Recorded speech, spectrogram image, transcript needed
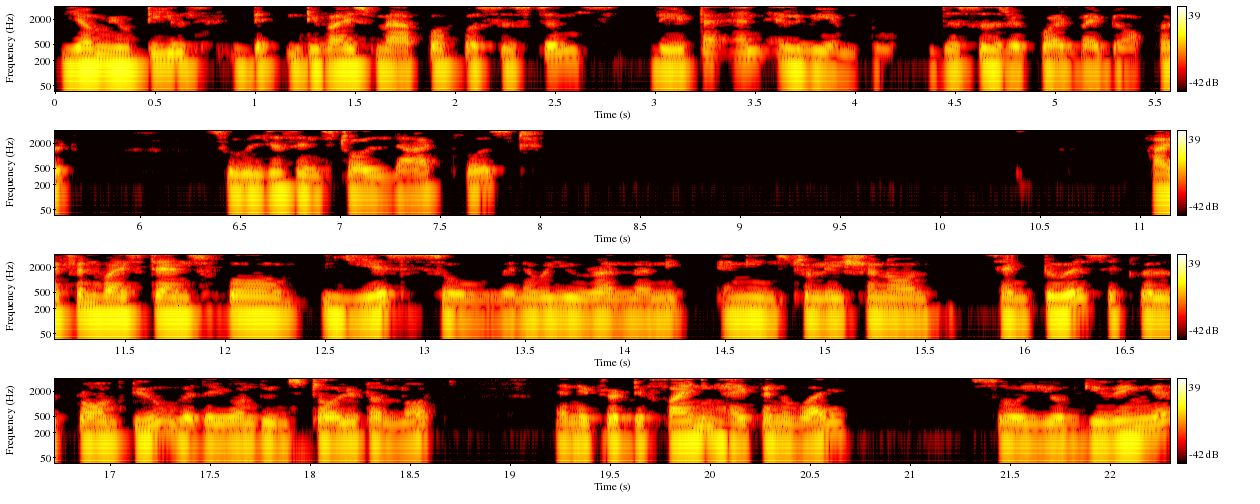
yum utils de device mapper persistence data and lvm2 this is required by docker. So we'll just install that first. Hyphen y stands for yes. So whenever you run any, any installation on CentOS it will prompt you whether you want to install it or not. And if you're defining hyphen y so you're giving a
